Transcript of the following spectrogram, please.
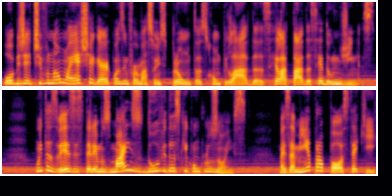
o objetivo não é chegar com as informações prontas, compiladas, relatadas, redondinhas. Muitas vezes teremos mais dúvidas que conclusões. Mas a minha proposta é que,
